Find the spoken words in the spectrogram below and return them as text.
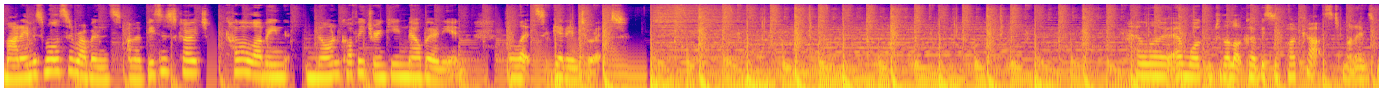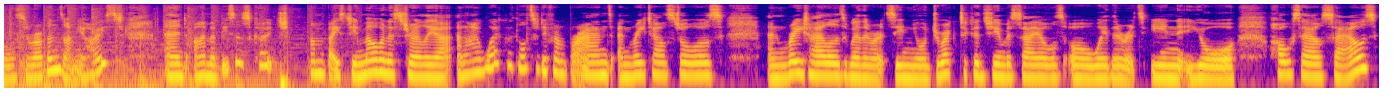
My name is Melissa Robbins. I'm a business coach, colour loving, non coffee drinking Melburnian. Let's get into it. Hello and welcome to the Lotco Business Podcast. My name is Melissa Robbins. I'm your host, and I'm a business coach. I'm based in Melbourne, Australia, and I work with lots of different brands and retail stores and retailers, whether it's in your direct to consumer sales or whether it's in your wholesale sales,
